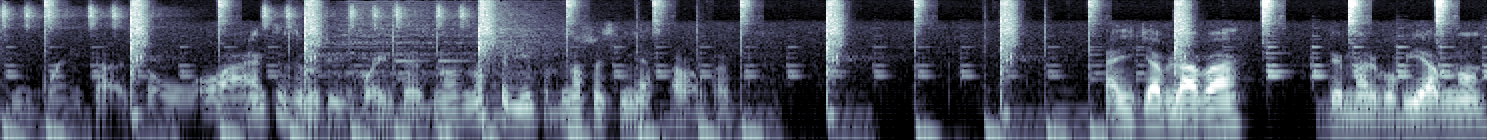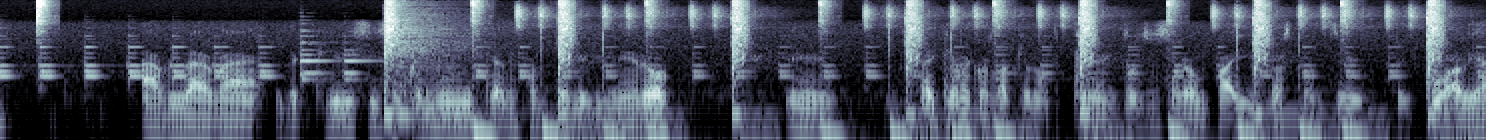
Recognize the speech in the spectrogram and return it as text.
50, o, antes de los 50, no, no sé bien no soy cineasta, ¿verdad? Ahí ya hablaba de mal gobierno, hablaba de crisis económica, de falta de dinero. Eh, hay que recordar que entonces era un país bastante rico, había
